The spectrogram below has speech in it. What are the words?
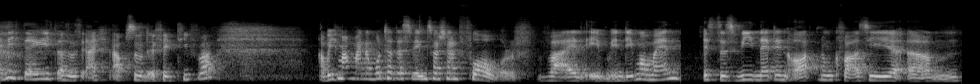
einig, denke ich, dass es echt absolut effektiv war. Aber ich mache meiner Mutter deswegen zum Beispiel einen Vorwurf, weil eben in dem Moment ist es wie nicht in Ordnung quasi, ähm,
